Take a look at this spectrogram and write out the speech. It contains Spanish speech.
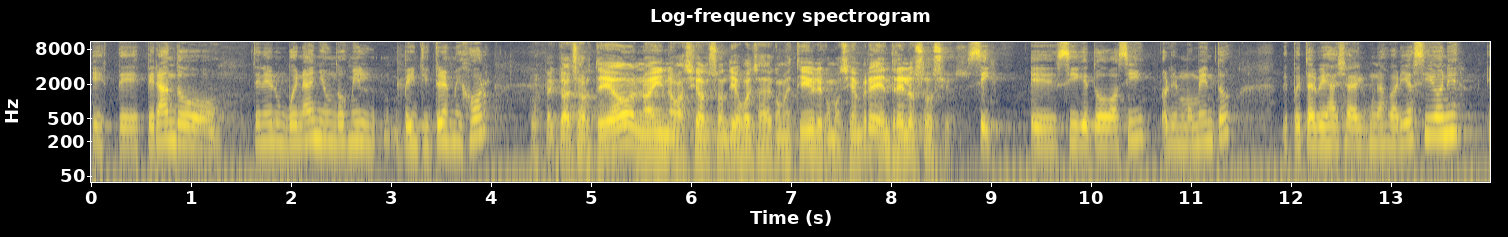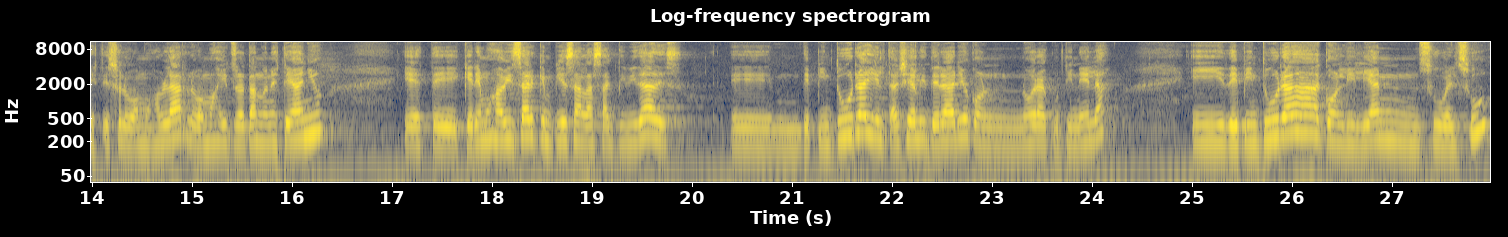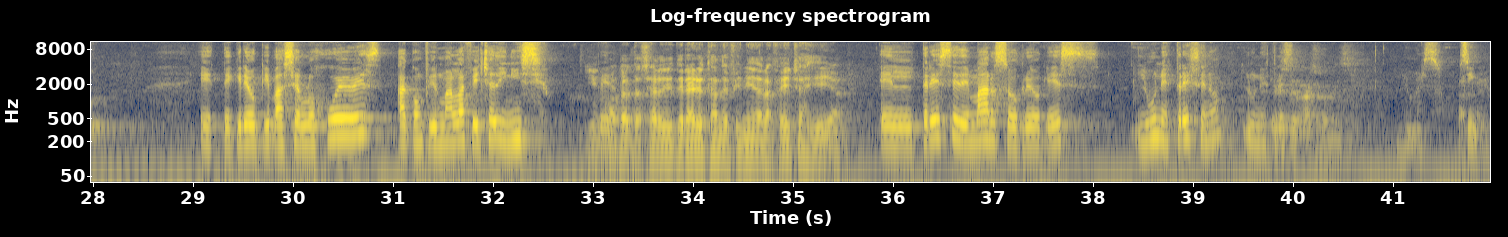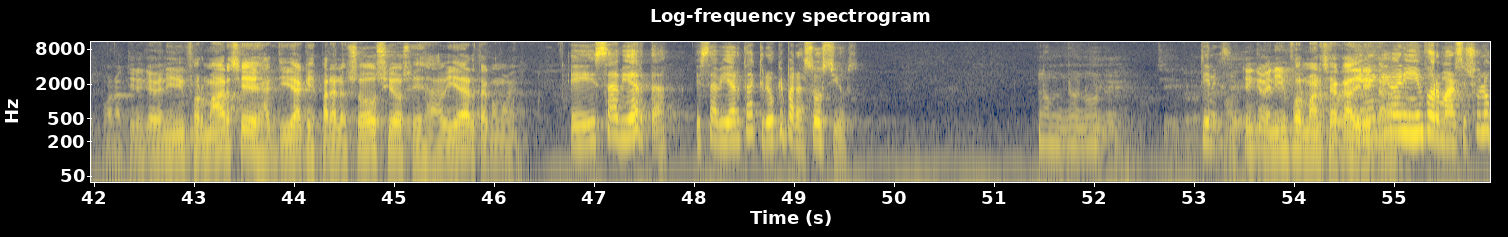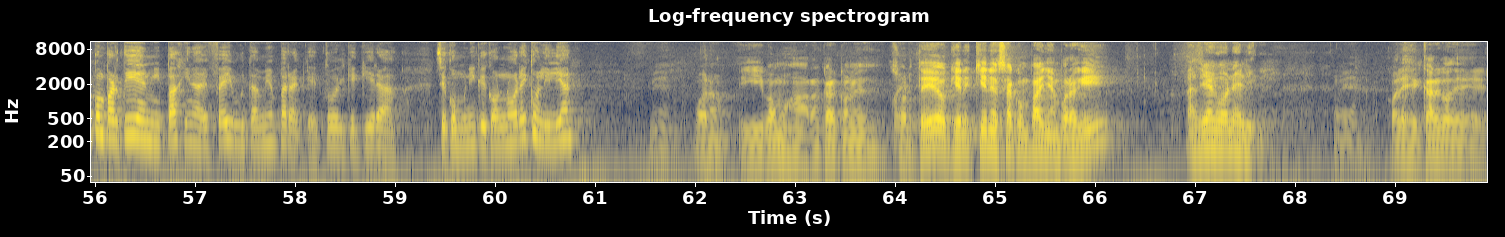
este, esperando tener un buen año, un 2023 mejor. Respecto al sorteo, no hay innovación, son 10 bolsas de comestible, como siempre, entre los socios. Sí, eh, sigue todo así por el momento. Después tal vez haya algunas variaciones, este, eso lo vamos a hablar, lo vamos a ir tratando en este año. Este, queremos avisar que empiezan las actividades eh, de pintura y el taller literario con Nora Cutinela y de pintura con Lilian Subelsú, este, creo que va a ser los jueves a confirmar la fecha de inicio. ¿Y en cuanto al taller literario están definidas las fechas y días? El 13 de marzo creo que es, lunes 13, ¿no? Lunes 13. 13 de marzo. De marzo. Sí. Bueno, tienen que venir a informarse, es actividad que es para los socios, es abierta, ¿cómo es? Es abierta, es abierta creo que para socios. No, no, no. Tienen que venir a informarse acá directamente. Tienen que venir a informarse. Yo lo compartí en mi página de Facebook también para que todo el que quiera se comunique con Nora y con Lilian. Bien, bueno, y vamos a arrancar con el sorteo. ¿Quiénes, ¿Quiénes acompañan por aquí? Adrián Gonelli. Muy bien. ¿Cuál es el cargo de...?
